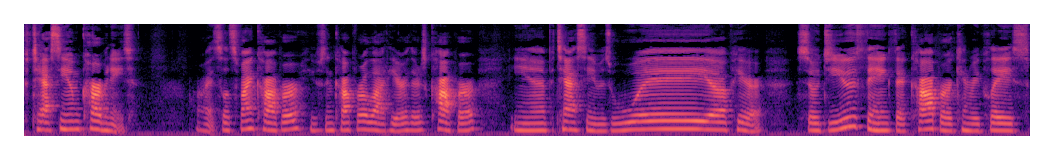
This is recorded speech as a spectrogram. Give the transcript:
potassium carbonate. All right, so let's find copper, using copper a lot here. There's copper, and potassium is way up here. So do you think that copper can replace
